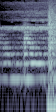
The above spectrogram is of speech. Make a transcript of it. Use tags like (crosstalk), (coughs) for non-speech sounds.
No.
